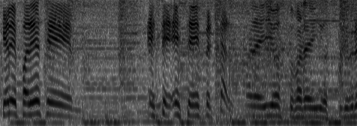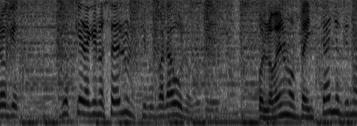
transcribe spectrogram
¿Qué les parece este, este despertar? Maravilloso, maravilloso. Yo creo que Dios quiera que no sea el último para uno, porque por lo menos unos 20 años que no,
